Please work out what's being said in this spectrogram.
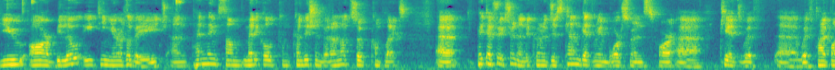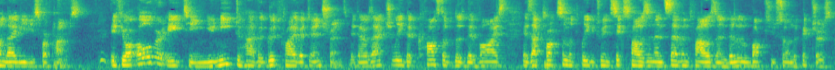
you are below 18 years of age and pending some medical con- condition that are not so complex, uh, pediatrician and endocrinologists can get reimbursements for uh, kids with uh, with type 1 diabetes for pumps. If you're over 18, you need to have a good private insurance because actually the cost of the device is approximately between 6,000 and 7,000. The little box you saw in the pictures,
